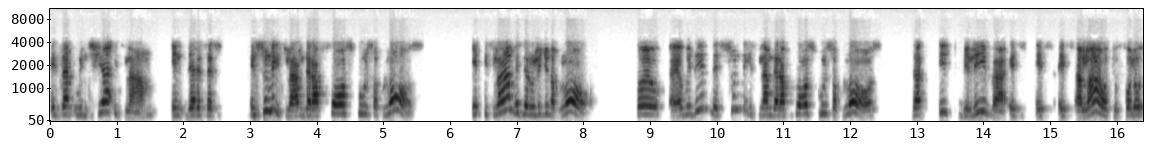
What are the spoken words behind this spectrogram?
is that in Shia Islam, in, there is a, in Sunni Islam, there are four schools of laws. In Islam is a religion of law. So uh, within the Sunni Islam, there are four schools of laws that each believer is, is, is allowed to follow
